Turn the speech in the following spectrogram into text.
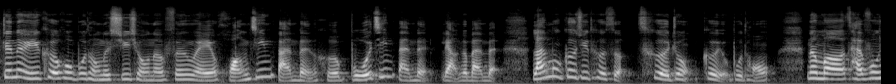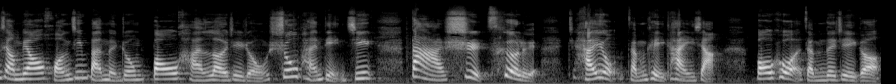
针对于客户不同的需求呢，分为黄金版本和铂金版本两个版本，栏目各具特色，侧重各有不同。那么财富风向标黄金版本中包含了这种收盘点金、大势策略，还有咱们可以看一下，包括咱们的这个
